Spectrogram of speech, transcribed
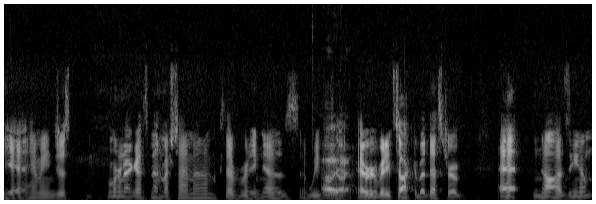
Yeah, I mean, just we're not gonna spend much time on him because everybody knows we've Oh, talk- everybody talked about Deathstroke at nauseum.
